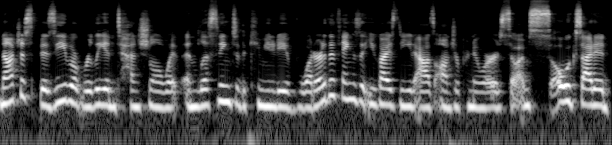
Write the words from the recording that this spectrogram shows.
not just busy, but really intentional with and listening to the community of what are the things that you guys need as entrepreneurs. So I'm so excited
